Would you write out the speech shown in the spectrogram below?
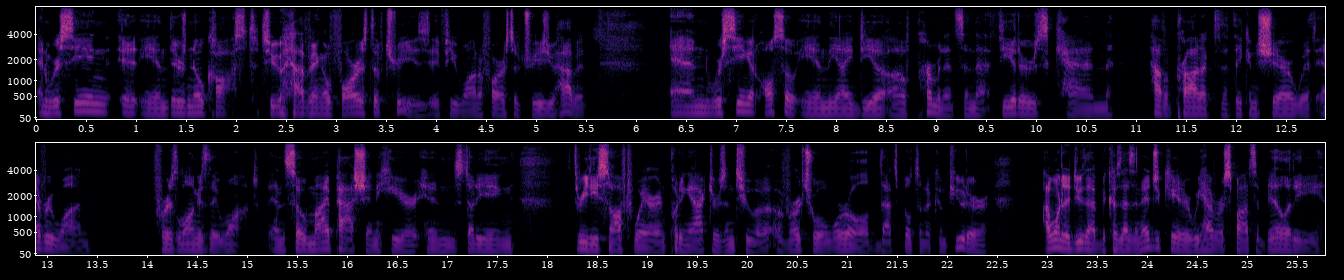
And we're seeing it in there's no cost to having a forest of trees. If you want a forest of trees, you have it. And we're seeing it also in the idea of permanence and that theaters can have a product that they can share with everyone for as long as they want. And so my passion here in studying 3D software and putting actors into a, a virtual world that's built in a computer, I wanted to do that because as an educator, we have a responsibility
